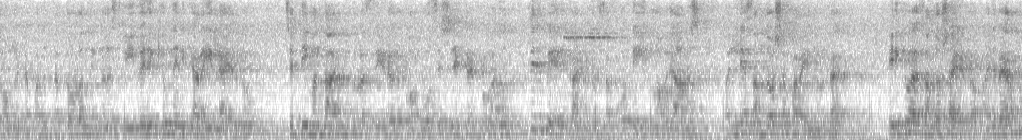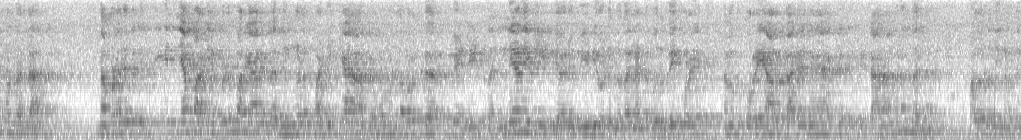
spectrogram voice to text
സോങ് ഇട്ടപ്പോൾ അത് ഇത്രത്തോളം നിങ്ങൾ സ്വീകരിക്കും എന്ന് എനിക്കറിയില്ലായിരുന്നു ചെത്തി മന്ദാരം തുളസിയുടെ ഒരു കോമ്പോസിഷൻ ഇട്ടപ്പോൾ അത് ഒത്തിരി പേര് കണ്ടു സപ്പോർട്ട് ചെയ്യുന്നു. അവർ ആവശ്യം വലിയ സന്തോഷം പറയുന്നുണ്ട്. എനിക്ക് സന്തോഷമായി കേട്ടോ. അതിന് വേറെ ഒന്നും കൊണ്ടല്ല. നമ്മളൊരു ഞാൻ എപ്പോഴും പറയാറില്ല നിങ്ങൾ പഠിക്കാൻ ആഗ്രഹമുള്ളവർക്ക് വേണ്ടിയിട്ട് തന്നെയാണ് ഈ ഒരു വീഡിയോ ഇടുന്നത്. അല്ലാണ്ട് വെറുതെ കുറേ നമുക്ക് കുറേ ആൾക്കാർ ഇങ്ങനെ കിട്ടാൻ അങ്ങനൊന്നുമല്ല. അപ്പം അതുകൊണ്ട് നിങ്ങൾക്ക്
